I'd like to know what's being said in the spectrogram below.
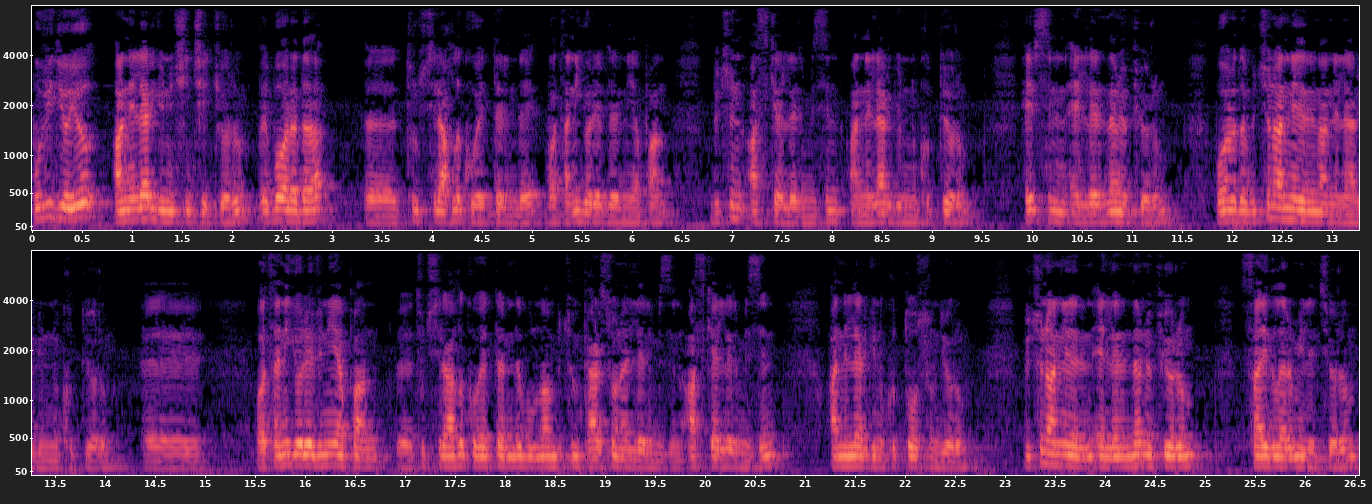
Bu videoyu Anneler Günü için çekiyorum ve bu arada e, Türk Silahlı Kuvvetleri'nde vatani görevlerini yapan bütün askerlerimizin Anneler Günü'nü kutluyorum. Hepsinin ellerinden öpüyorum. Bu arada bütün annelerin Anneler Günü'nü kutluyorum. E, vatani görevini yapan, e, Türk Silahlı Kuvvetleri'nde bulunan bütün personellerimizin, askerlerimizin Anneler Günü kutlu olsun diyorum. Bütün annelerin ellerinden öpüyorum saygılarımı iletiyorum.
